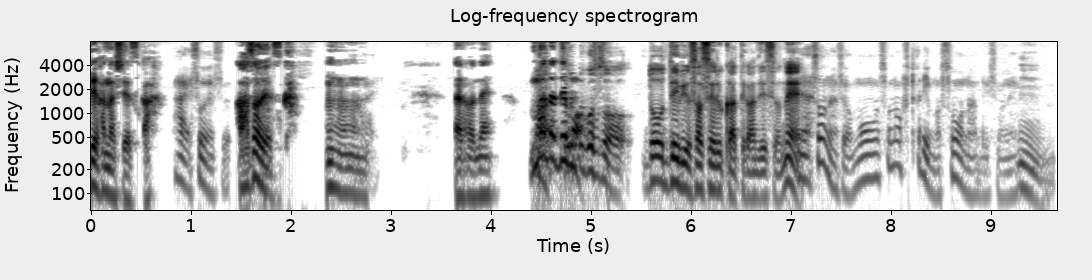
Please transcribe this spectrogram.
て話ですか。はい、そうです。あ、そうですか。うんうん。はいなるほどね。まだでも、それこそ、どうデビューさせるかって感じですよいねや。そうなんですよ。もうその二人もそうなんですよね。うん。で、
